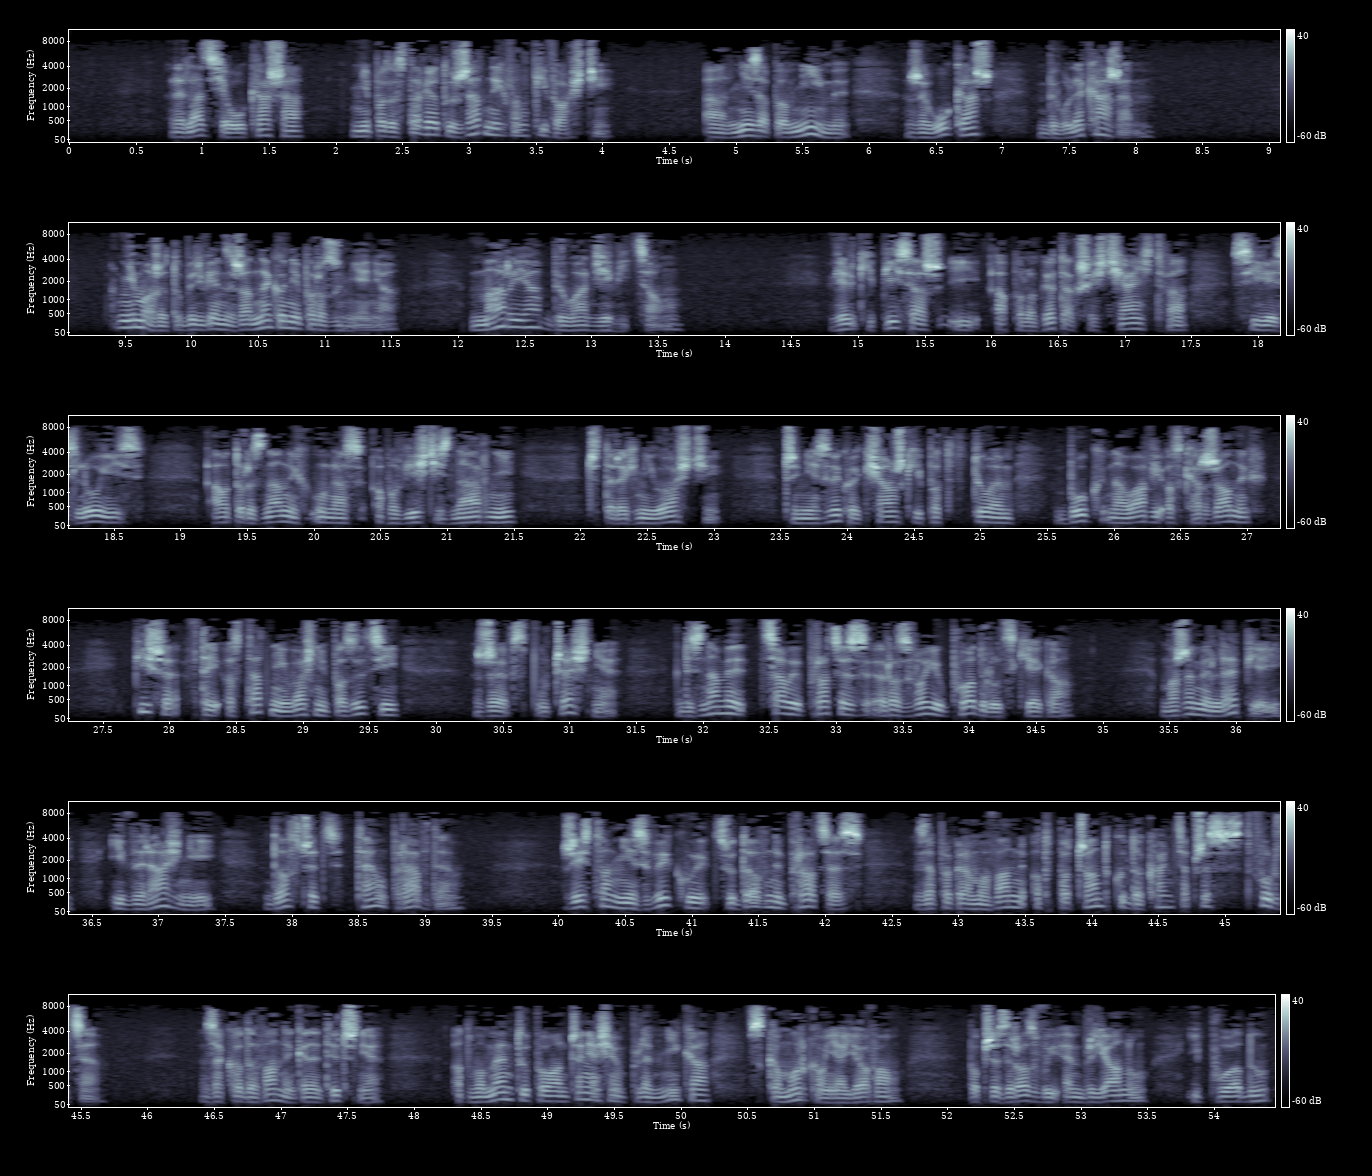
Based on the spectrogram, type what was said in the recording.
Relacja Łukasza nie pozostawia tu żadnych wątpliwości. A nie zapomnijmy, że Łukasz był lekarzem. Nie może tu być więc żadnego nieporozumienia. Maria była dziewicą. Wielki pisarz i apologeta chrześcijaństwa C.S. Lewis, autor znanych u nas opowieści z Narni, Czterech Miłości, czy niezwykłej książki pod tytułem Bóg na ławie oskarżonych, pisze w tej ostatniej właśnie pozycji, że współcześnie, gdy znamy cały proces rozwoju płodu ludzkiego, możemy lepiej i wyraźniej dostrzec tę prawdę, że jest to niezwykły, cudowny proces zaprogramowany od początku do końca przez Stwórcę, zakodowany genetycznie od momentu połączenia się plemnika z komórką jajową poprzez rozwój embrionu i płodu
